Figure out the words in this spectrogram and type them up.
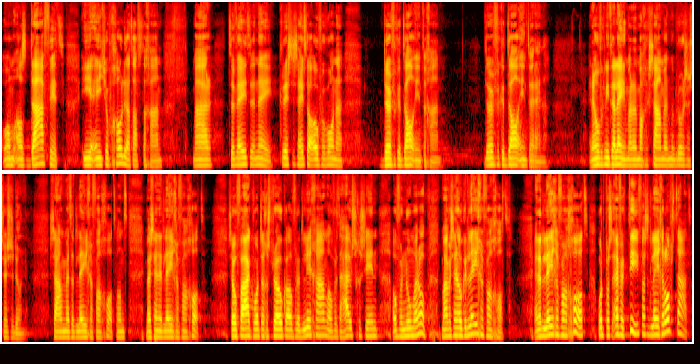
om als David in je eentje op Goliath af te gaan. Maar te weten, nee, Christus heeft al overwonnen. Durf ik het dal in te gaan? Durf ik het dal in te rennen? En dan hoef ik niet alleen, maar dat mag ik samen met mijn broers en zussen doen. Samen met het leger van God, want wij zijn het leger van God. Zo vaak wordt er gesproken over het lichaam, over het huisgezin, over noem maar op. Maar we zijn ook het leger van God. En het leger van God wordt pas effectief als het leger opstaat.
